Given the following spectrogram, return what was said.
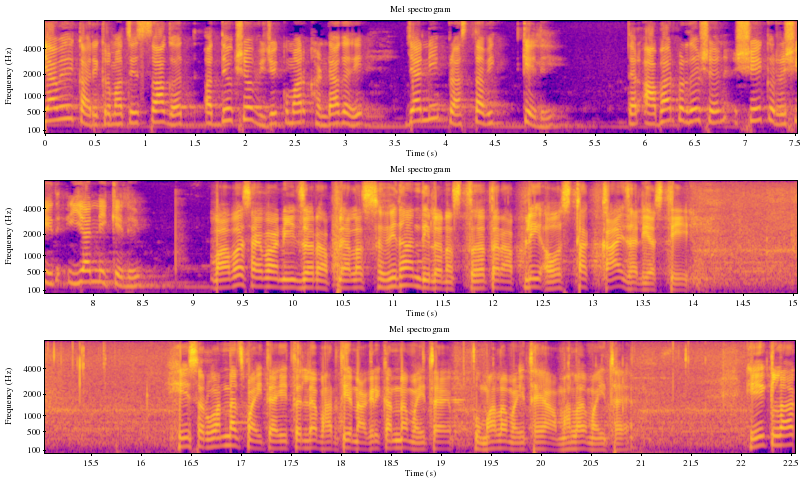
यावेळी कार्यक्रमाचे स्वागत अध्यक्ष विजयकुमार खंडागरे यांनी प्रास्ताविक केले. तर आभार प्रदर्शन शेख रशीद यांनी केले. बाबासाहेबांनी जर आपल्याला संविधान दिलं नसतं तर आपली अवस्था काय झाली असती? हे सर्वांनाच माहीत आहे. इथल्या भारतीय नागरिकांना माहीत आहे. तुम्हाला माहीत आहे. आम्हाला माहीत आहे. एक लाख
